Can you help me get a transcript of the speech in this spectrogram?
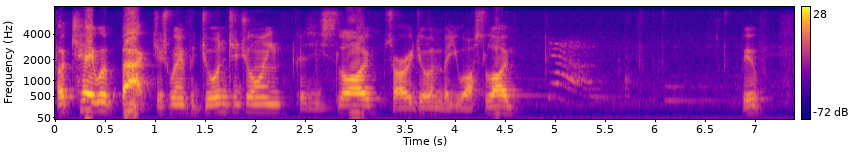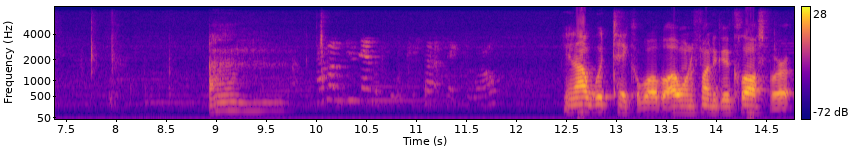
Okay, we're back. Just waiting for Jordan to join, because he's slow. Sorry, Jordan, but you are slow. Boop. Um... Yeah, that would take a while, but I want to find a good class for it.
